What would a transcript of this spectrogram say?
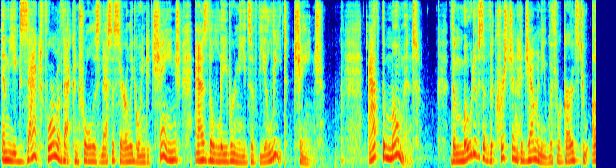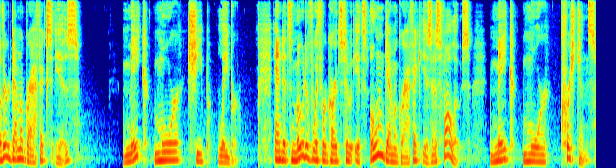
and the exact form of that control is necessarily going to change as the labor needs of the elite change. At the moment, the motives of the Christian hegemony with regards to other demographics is make more cheap labor. And its motive with regards to its own demographic is as follows make more Christians.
